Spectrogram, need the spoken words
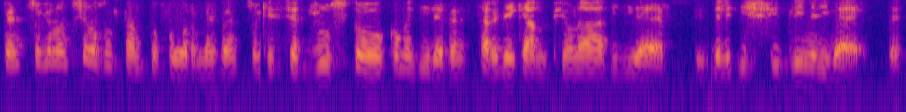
penso che non siano soltanto forme, penso che sia giusto, come dire, pensare dei campionati diversi, delle discipline diverse.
